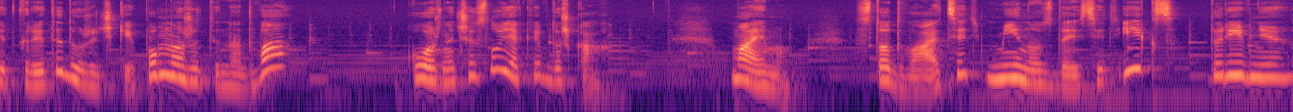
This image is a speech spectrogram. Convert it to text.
відкрити дужечки, помножити на 2 кожне число, яке в дужках. Маємо 120 мінус 10х дорівнює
